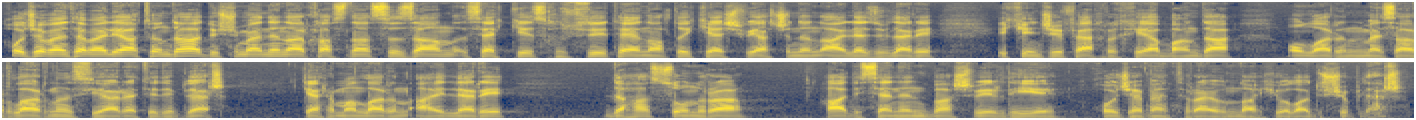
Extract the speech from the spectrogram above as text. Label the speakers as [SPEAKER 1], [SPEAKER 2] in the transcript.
[SPEAKER 1] Xocavənd əməliyyatında düşmənin arxasına sızan 8 xüsusi təyinatlı kəşfiyyatçının ailə üzvləri 2-ci fəxri xiyabanda onların məzarlarını ziyarət ediblər. Qəhrəmanların ailələri daha sonra hadisənin baş verdiyi Xocavənd rayonuna yola düşüblər.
